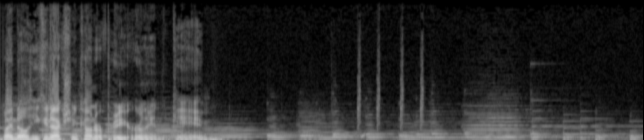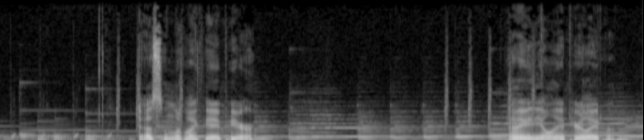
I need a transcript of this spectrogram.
But I know you can actually encounter pretty early in the game. Doesn't look like they appear. And maybe they only appear later.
